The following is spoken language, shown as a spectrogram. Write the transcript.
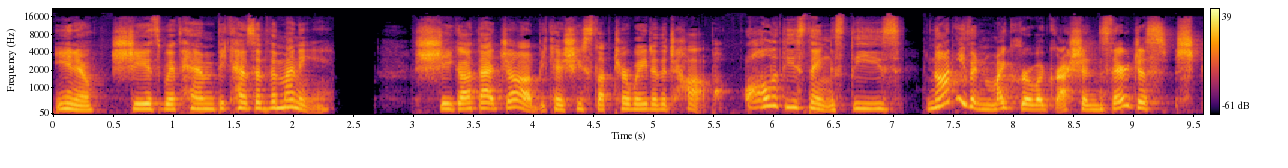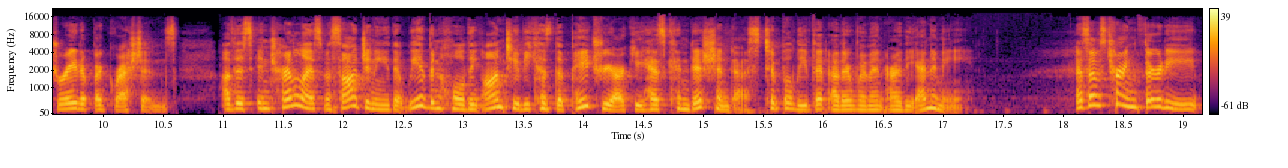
You know, she is with him because of the money. She got that job because she slept her way to the top. All of these things, these not even microaggressions, they're just straight up aggressions of this internalized misogyny that we have been holding onto because the patriarchy has conditioned us to believe that other women are the enemy. As I was turning 30,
